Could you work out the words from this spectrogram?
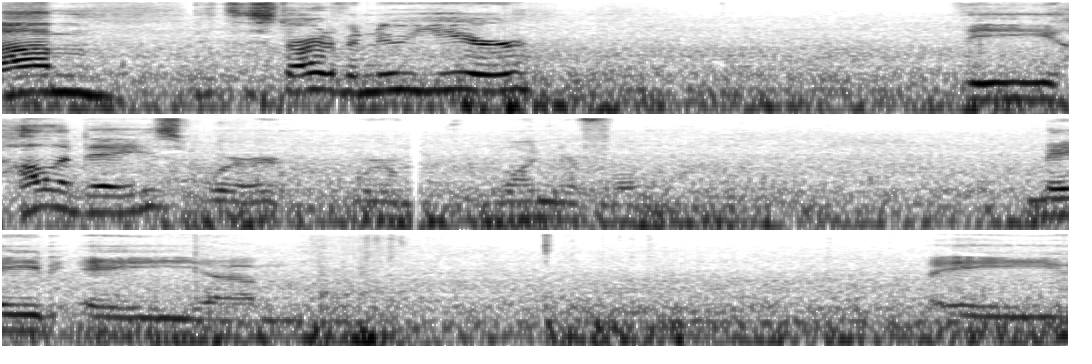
Um, it's the start of a new year the holidays were wonderful. Made a um, a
